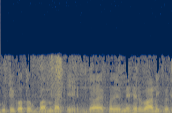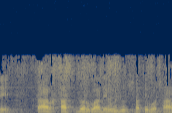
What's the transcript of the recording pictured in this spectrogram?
গুটি কতক বান্দাকে দয়া করে, মেহরবানি করে তার খাস দরবারে উজুর সাথে বসার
